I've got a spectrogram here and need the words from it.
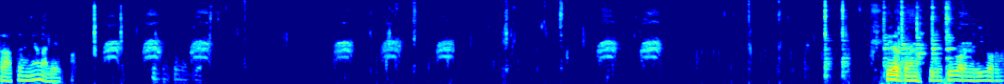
റാത്ത് കഴിഞ്ഞാൽ നല്ലത് തീ കിടക്കാൻ പിന്നെ തീ കുറഞ്ഞു തീ കുറഞ്ഞു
